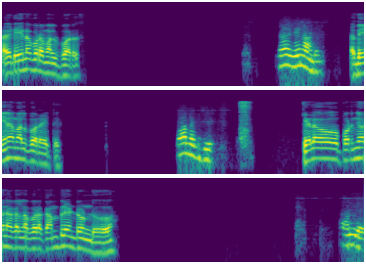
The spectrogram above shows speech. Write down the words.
ಐಡಿ ಏನ ಬರ ಮಲ್ಪಾರ್. ಏನಾಡು ಅದ ಏನ ಮಲ್ಪಾರ್ ಐಟ್ ಕಾಲೇಜ್. ಕೆಲವು ಪೊರ್ಜೋನಕಲ್ನ ಬರ ಕಂಪ್ಲೇಂಟ್ ಉಂಡು. ಅಂದೆ.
